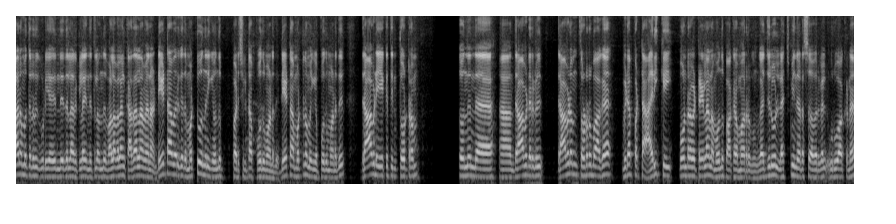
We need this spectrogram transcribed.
ஆரம்பத்தில் இருக்கக்கூடிய இந்த இதெல்லாம் இருக்குல்ல இந்த இடத்துல வந்து வளவலன் கதெல்லாம் வேணாம். டேட்டாவை இருக்கிறத மட்டும் வந்து நீங்கள் வந்து படிச்சுக்கிட்டா போதுமானது. டேட்டா மட்டும் நம்ம இங்கே போதுமானது. திராவிட இயக்கத்தின் தோற்றம். ஸோ வந்து இந்த திராவிடர்கள் திராவிடம் தொடர்பாக விடப்பட்ட அறிக்கை போன்றவற்றையெல்லாம் நம்ம வந்து பார்க்குற மாதிரி இருக்கும். கஜ்லூல் லட்சுமி நரசு அவர்கள் உருவாக்கின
